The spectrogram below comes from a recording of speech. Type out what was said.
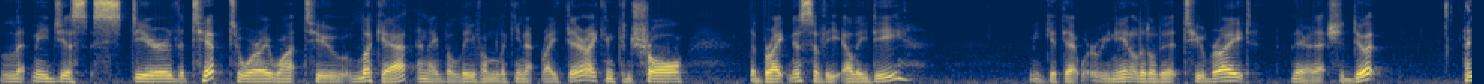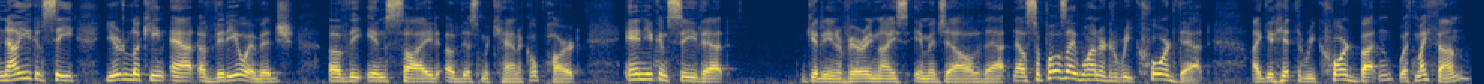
let me just steer the tip to where I want to look at, and I believe I'm looking at right there. I can control the brightness of the LED. Let me get that where we need it, a little bit too bright. There, that should do it. And now you can see you're looking at a video image of the inside of this mechanical part, and you can see that getting a very nice image out of that. Now suppose I wanted to record that. I could hit the record button with my thumb,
